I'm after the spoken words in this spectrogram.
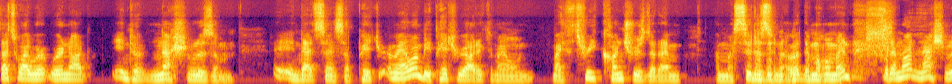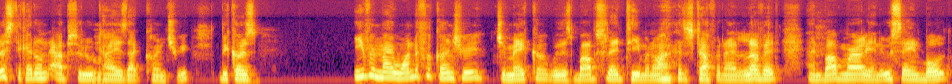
that's why we're, we're not into nationalism in that sense of patriot. I mean, I want to be patriotic to my own, my three countries that I'm, I'm a citizen of at the moment, but I'm not nationalistic. I don't absolutize hmm. that country because even my wonderful country, Jamaica, with its bobsled team and all that stuff, and I love it, and Bob Marley and Usain Bolt,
